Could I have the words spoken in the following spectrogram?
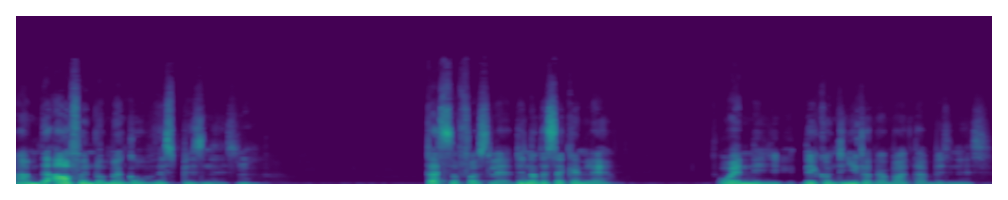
I'm the alpha and omega of this business. Mm. That's the first layer. Do you know the second layer? When they continue talking about that business,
